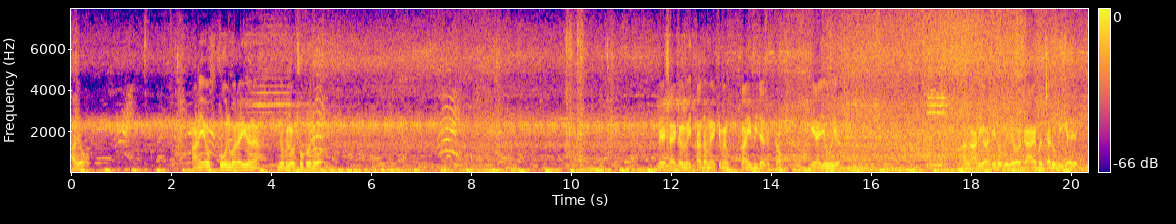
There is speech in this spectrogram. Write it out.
આ જો પાણી એવો ફૂલ ભરાઈ ગયો ને જો પેલો છોકરો જો मेरे साइकिल में इतना दम है कि मैं कहीं भी जा सकता हूँ એના જેવું છે આ ગાડી અડધી ડૂબી ગયો ટાયર બધા ડૂબી ગયા છે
